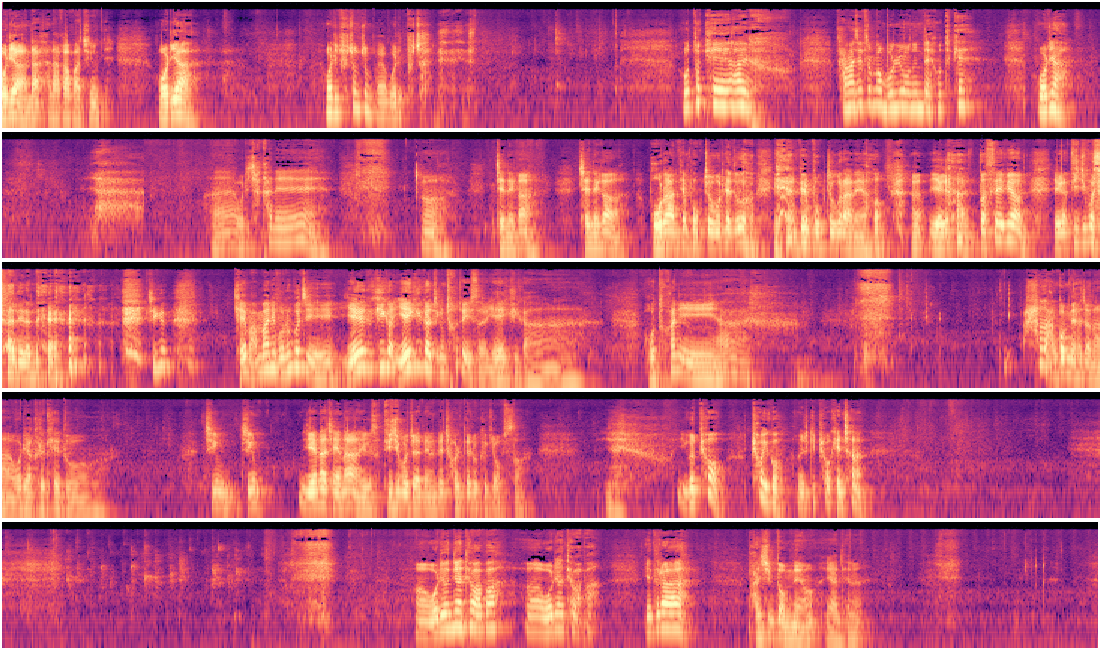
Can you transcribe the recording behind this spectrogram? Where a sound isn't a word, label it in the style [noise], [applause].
오리야 나 나가봐 지금. 오리야. 머리 표정 좀 봐요 머리 표정. [laughs] 어떡해 아휴. 강아지들 막 몰려오는데 어떡해? 오리야. 아 우리 착하네. 어 쟤네가 쟤네가 보라한테 복종을 해도 [laughs] 얘한테 복종을 안 해요. 어? 얘가 더 세면 얘가 뒤집어져야 되는데 [laughs] 지금 걔 만만히 보는 거지. 얘 귀가 얘 귀가 지금 쳐져 있어요. 얘 귀가 어떡하니? 아. 하나도 안 겁내 하잖아. 우리야 그렇게 해도 지금 지금 얘나 쟤나 여기서 뒤집어줘야 되는데 절대로 그게 없어. 예. 이걸 펴, 펴 이거 이렇게 펴 괜찮아. 어, 월이 언니한테 와봐. 어, 월이한테 와봐. 얘들아 관심도 없네요. 얘한테는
